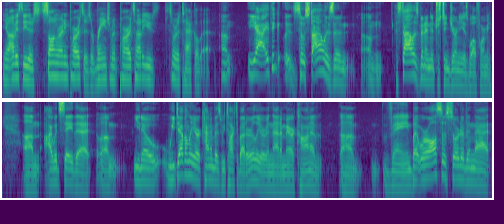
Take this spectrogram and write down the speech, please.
You know, obviously there's songwriting parts, there's arrangement parts. How do you sort of tackle that? Um, yeah, I think uh, so. Style is an um, style has been an interesting journey as well for me. Um, I would say that um, you know we definitely are kind of as we talked about earlier in that Americana uh, vein, but we're also sort of in that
